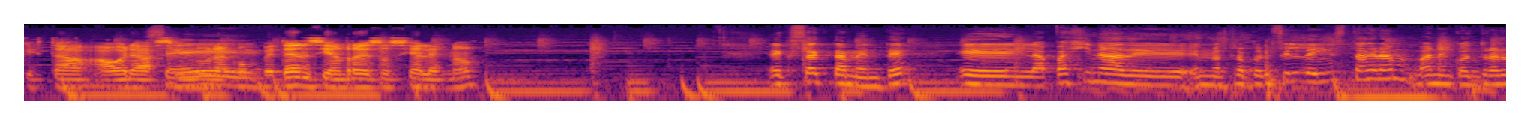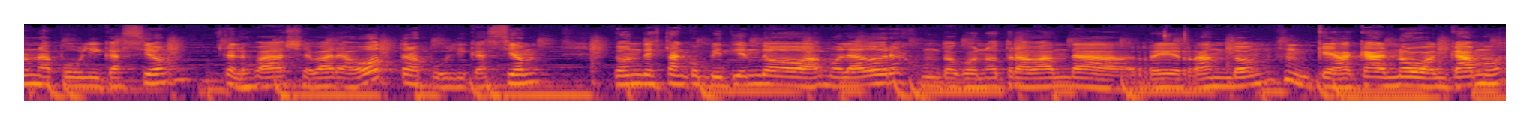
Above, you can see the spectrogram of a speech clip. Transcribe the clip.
que está ahora Sí. haciendo una competencia en redes sociales, ¿no? Exactamente. En la página de. En nuestro perfil de Instagram van a encontrar una publicación que los va a llevar a otra publicación donde están compitiendo Amoladoras junto con otra banda re random que acá no bancamos.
